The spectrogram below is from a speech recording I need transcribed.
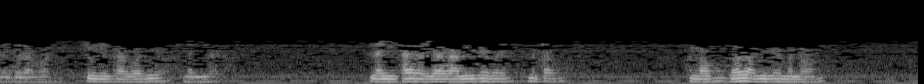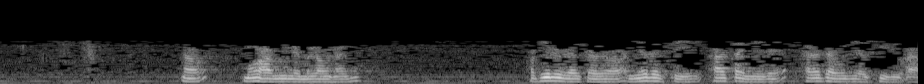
မယ်ဆိုတာပေါ့ကျိုးရင်ကာကွယ်ပြီးတော့အနိုင်ရတာနိုင်ထားတော့ယာဂမီလည်းပဲမတောက်မလောင်ဒေါသမီလည်းမလောင်နောက် မောဟမီလည်းမလောင်နိုင်ဘူး။အဖြစ်လို့လဲဆိုတော့အမြဲတစေအားဆိုင်နေတဲ့အရဟတဝိဇ္ဇာရှိသူဟာ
